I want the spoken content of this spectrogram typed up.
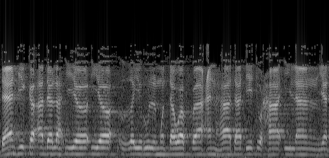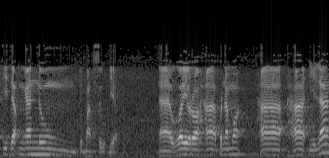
Dan jika adalah ia ia ghairul mutawaffa anha tadi tu hailan yang tidak mengandung. Tu maksud dia. Ha ghaira ha apa nama? Ha hailan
